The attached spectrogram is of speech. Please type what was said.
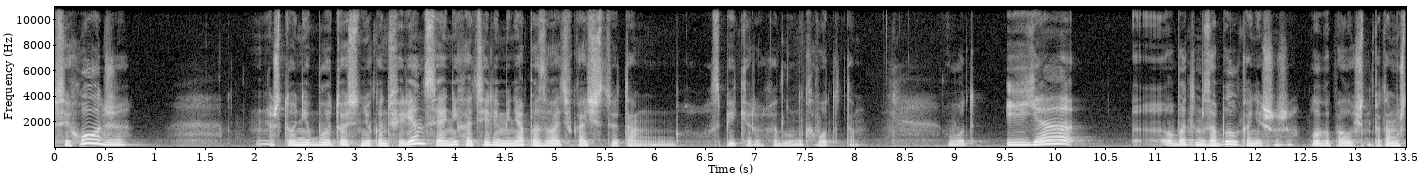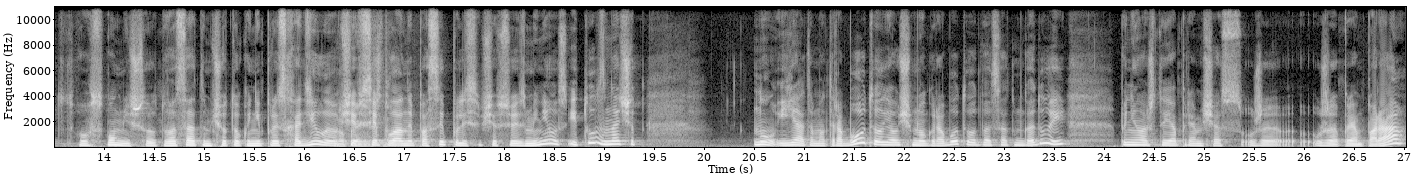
Psychology, что у них будет осенью конференция, они хотели меня позвать в качестве там спикера, ну кого-то там. Вот. И я э, об этом забыла, конечно же, благополучно, потому что ты вспомнишь, что в 20-м что только не происходило, Ну, вообще все конечно, планы посыпались, вообще все изменилось. И тут, значит, ну, и я там отработала, я очень много работала в 2020 году, и поняла, что я прям сейчас уже, уже прям пора,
